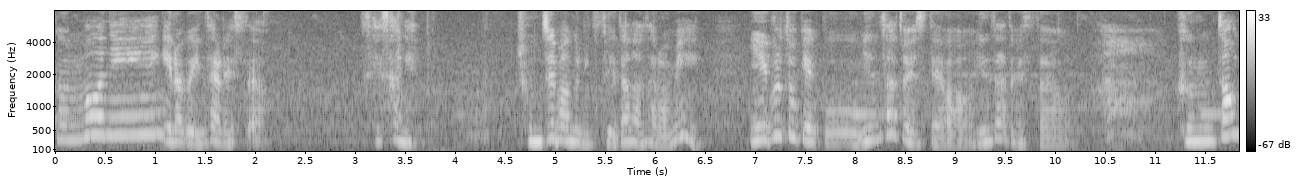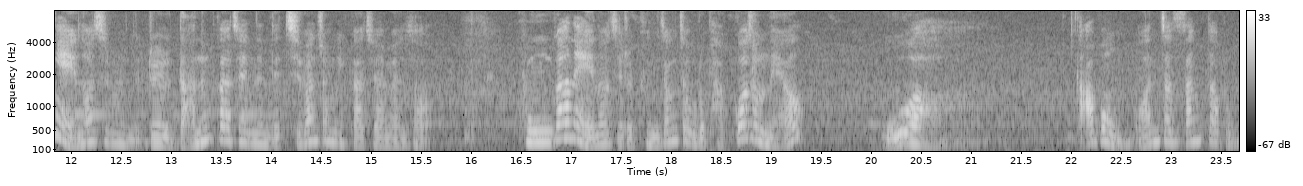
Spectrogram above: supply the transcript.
굿모닝 이라고 인사를 했어요. 세상에 존재만으로도 대단한 사람이 이불도 개고 인사도 했어요. 인사도 했어요. 긍정의 에너지를 나눔까지 했는데 집안 정리까지 하면서 공간의 에너지를 긍정적으로 바꿔줬네요. 우와, 따봉, 완전 쌍따봉.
